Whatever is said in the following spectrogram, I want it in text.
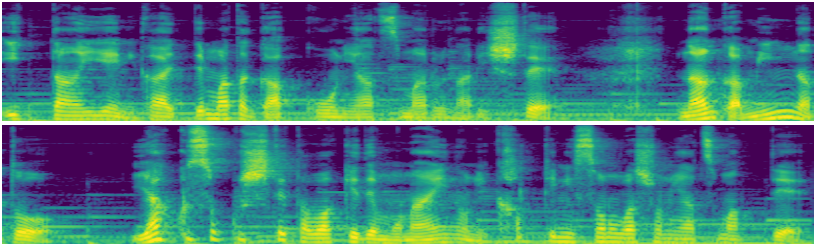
一旦家に帰ってまた学校に集まるなりしてなんかみんなと約束してたわけでもないのに勝手にその場所に集まって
